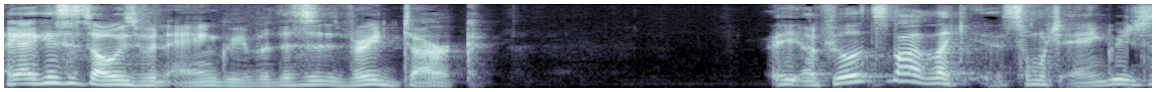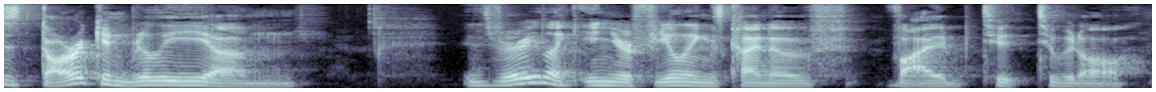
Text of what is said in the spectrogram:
I guess it's always been angry, but this is very dark. I feel it's not like so much angry; it's just dark and really, um, it's very like in your feelings kind of vibe to to it all.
